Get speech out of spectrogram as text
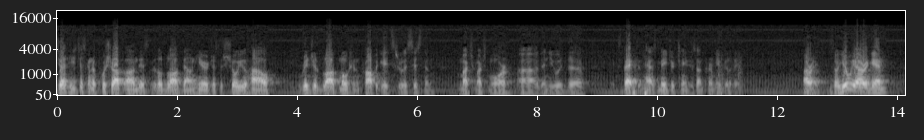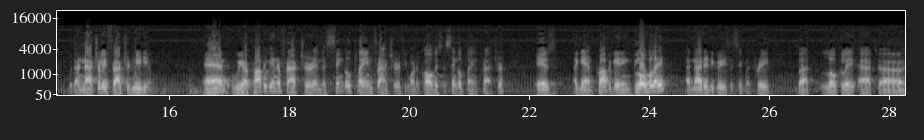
just, he's just going to push up on this little block down here just to show you how rigid block motion propagates through a system much, much more uh, than you would uh, expect and has major changes on permeability. All right, so here we are again with our naturally fractured medium. And we are propagating a fracture, and the single plane fracture, if you want to call this a single plane fracture, is, again, propagating globally at 90 degrees of sigma 3, but locally at, uh,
